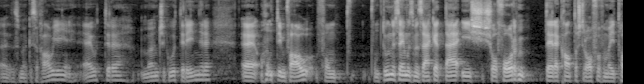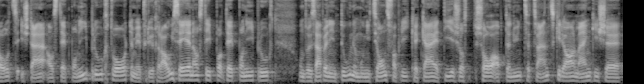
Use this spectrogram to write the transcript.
Äh, das mögen sich alle älteren Menschen gut erinnern. Äh, und im Fall vom, vom Thunersee muss man sagen, der ist schon vor dieser Katastrophe von Metholz ist der als Deponie gebraucht worden. Wir haben früher alle Seen als Deponie gebraucht. Und weil es eben in Thun eine Munitionsfabrik gegeben hat, die schon, schon ab den 1920er Jahren manchmal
